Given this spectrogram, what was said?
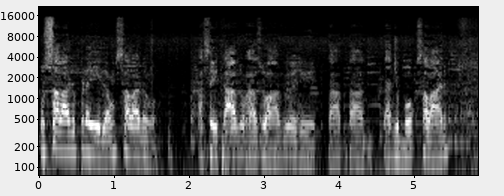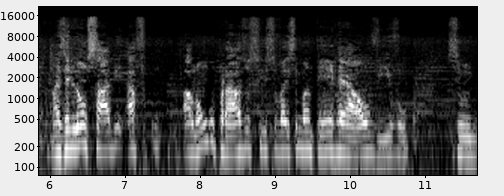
O salário para ele é um salário aceitável, razoável, ele tá, tá, tá de boa com o salário, mas ele não sabe a, a longo prazo se isso vai se manter real, vivo, se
